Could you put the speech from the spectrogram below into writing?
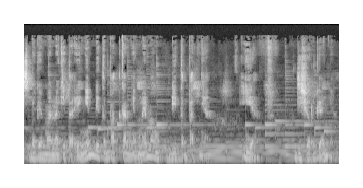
sebagaimana kita ingin ditempatkan yang memang di tempatnya. Iya, di surganya.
